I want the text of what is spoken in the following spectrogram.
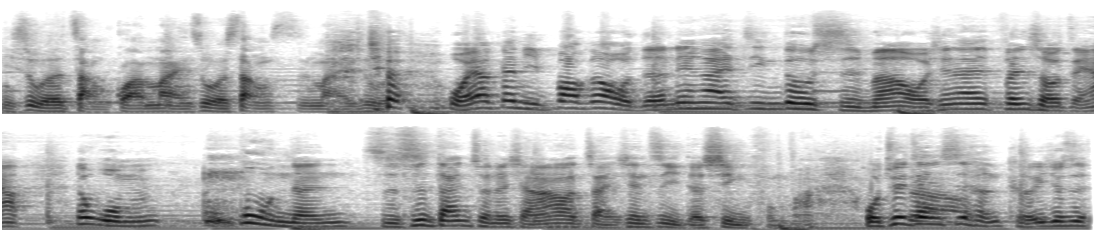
你是我的长官吗？你是我的上司吗？还是我？我要跟你报告我的恋爱进度史吗？我现在分手怎样？那我们不能只是单纯的想要展现自己的幸福吗？我觉得这件事很可疑，就是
